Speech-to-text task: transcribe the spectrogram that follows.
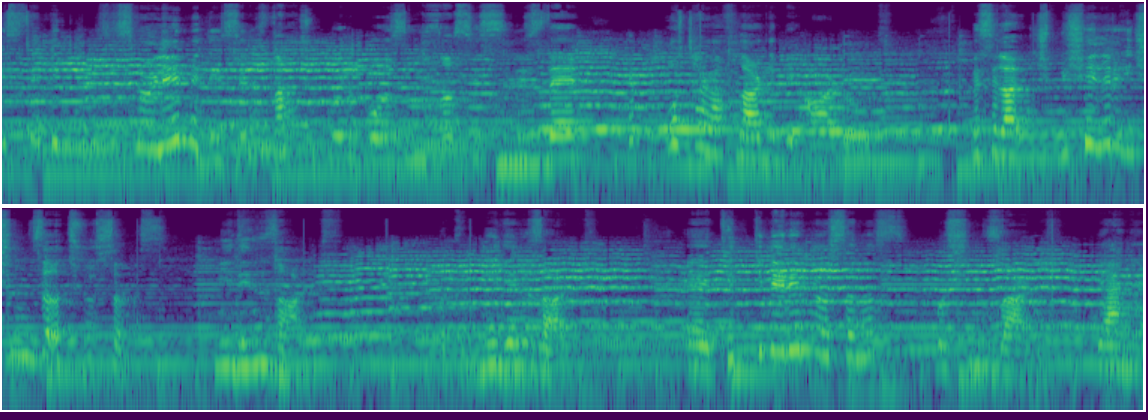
istediklerinizi söyleyemediyseniz daha çok böyle boğazınızda, sesinizde hep o taraflarda bir ağrı olur. Mesela bir şeyleri içinize atıyorsanız mideniz ağrır. Bakın mideniz ağrır. E, tepki veremiyorsanız başınız ağrır. Yani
